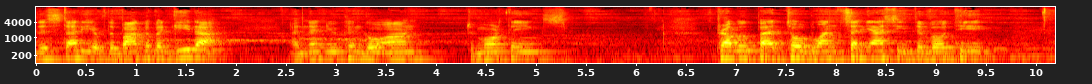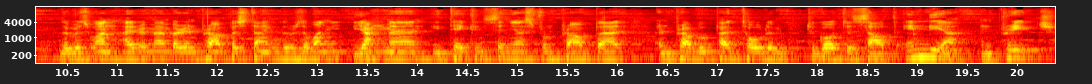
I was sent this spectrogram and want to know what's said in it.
the study of the Bhagavad Gita. And then you can go on to more things. Prabhupada told one sannyasi devotee, there was one, I remember in Prabhupada's time, there was a one young man, he'd taken sannyas from Prabhupada, and Prabhupada told him to go to South India and preach.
